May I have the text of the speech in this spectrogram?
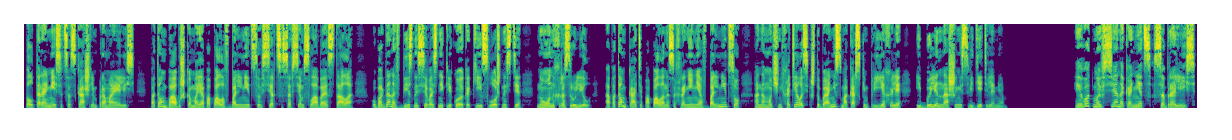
полтора месяца с кашлем промаялись. Потом бабушка моя попала в больницу, сердце совсем слабое стало. У Богдана в бизнесе возникли кое-какие сложности, но он их разрулил. А потом Катя попала на сохранение в больницу, а нам очень хотелось, чтобы они с Макарским приехали и были нашими свидетелями. И вот мы все, наконец, собрались.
